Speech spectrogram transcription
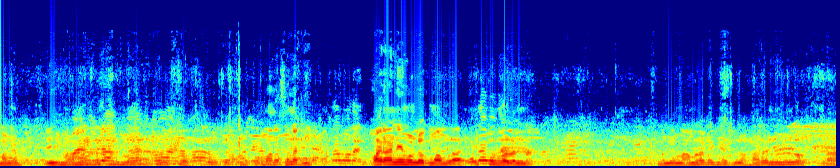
মানে এই মামলাটা কি মানে প্রমাণ আছে নাকি? হয়রানিমূলক মামলা। একটু বলেন না। মানে মামলাটা কি আসলে হয়রানিমূলক না।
